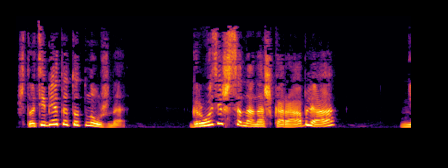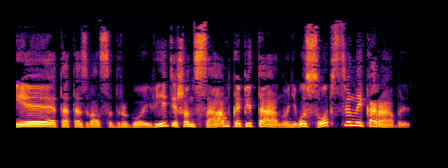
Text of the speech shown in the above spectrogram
что тебе-то тут нужно? Грузишься на наш корабль, а?» «Нет», — отозвался другой, — «видишь, он сам капитан, у него собственный корабль».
